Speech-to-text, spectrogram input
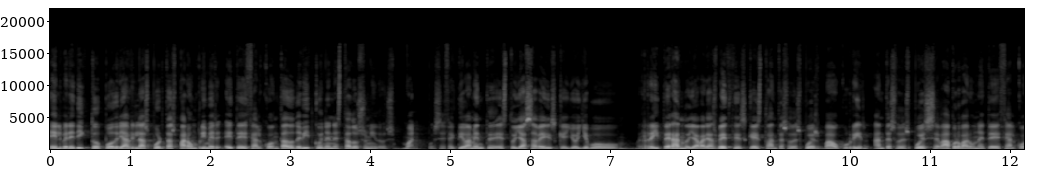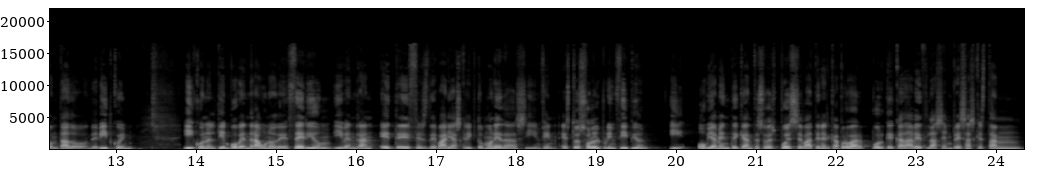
el veredicto podría abrir las puertas para un primer ETF al contado de Bitcoin en Estados Unidos. Bueno, pues efectivamente, esto ya sabéis que yo llevo reiterando ya varias veces que esto antes o después va a ocurrir, antes o después se va a aprobar un ETF al contado de Bitcoin. Y con el tiempo vendrá uno de Ethereum y vendrán ETFs de varias criptomonedas y en fin, esto es solo el principio y obviamente que antes o después se va a tener que aprobar porque cada vez las empresas que están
